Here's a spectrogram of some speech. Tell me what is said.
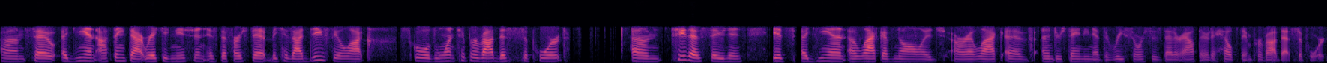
Um, so again, I think that recognition is the first step because I do feel like schools want to provide this support um, to those students it's again a lack of knowledge or a lack of understanding of the resources that are out there to help them provide that support.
